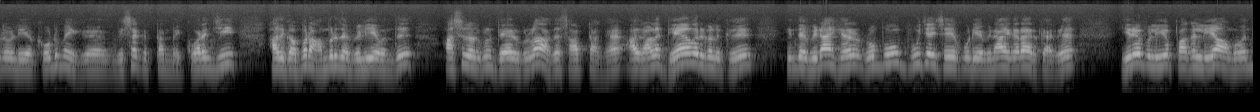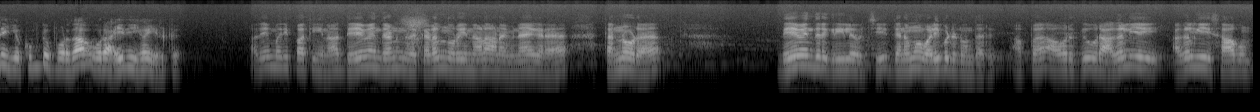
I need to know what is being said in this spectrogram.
பார்க்கடவுடைய கொடுமை விஷத்தன்மை குறைஞ்சி அதுக்கப்புறம் அமிர்தம் வெளியே வந்து அசுரர்களும் தேவர்களும் அதை சாப்பிட்டாங்க. அதனால தேவர்களுக்கு இந்த விநாயகர் ரொம்பவும் பூஜை செய்யக்கூடிய விநாயகராக இருக்கார். இரவுலேயோ பகல்லையோ அவங்க வந்து இங்கே கும்பிட்டு போகிறதா ஒரு ஐதீகம் இருக்குது அதே மாதிரி பார்த்தீங்கன்னா தேவேந்திரன் இந்த கடல் நுரையினால் ஆன விநாயகரை தன்னோட தேவேந்திரகிரியில் வச்சு தினமும் வழிபட்டுட்டு வந்தார். அப்போ அவருக்கு ஒரு அகலியை அகலியை சாபம்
